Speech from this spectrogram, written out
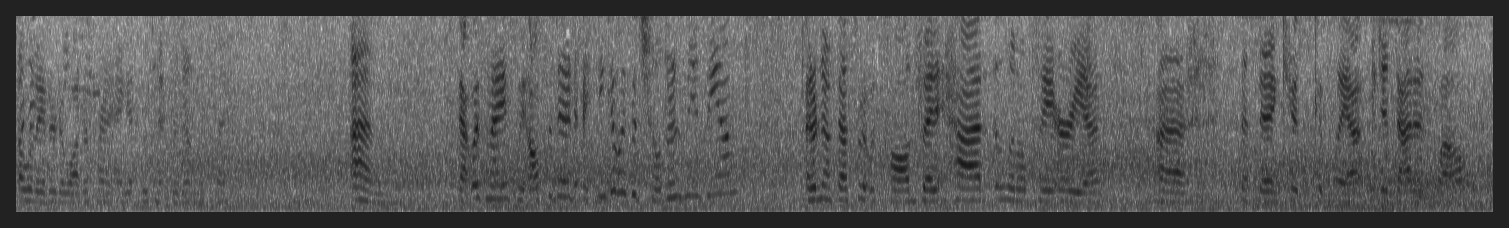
elevator to waterfront. I guess we can't go down this way. Um, that was nice. We also did, I think it was a children's museum. I don't know if that's what it was called, but it had a little play area. Uh, that the kids could play at. We did that as well.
